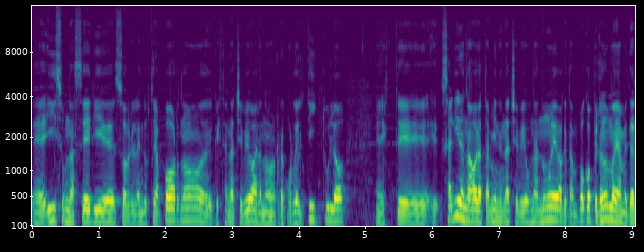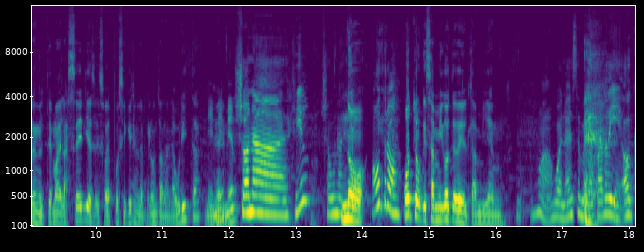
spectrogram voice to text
Eh, hizo una serie sobre la industria porno, eh, que está en HBO, ahora no recuerdo el título. Este, salieron ahora también en HBO una nueva que tampoco, pero no me voy a meter en el tema de las series, eso después si quieren le preguntan a Laurita. Bien, ¿eh? bien, bien. Jonah Hill. Jonah No. Hill. ¿Otro? Otro que es amigote de él también. Ah, bueno, ese me lo perdí. Ok.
